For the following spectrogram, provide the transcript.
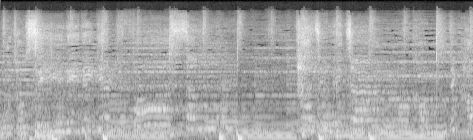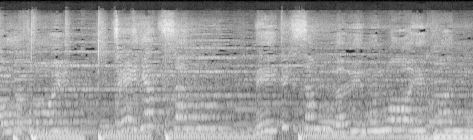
糊涂是你的一颗心，他朝你将无穷的后悔。这一生，你的心里满哀困。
